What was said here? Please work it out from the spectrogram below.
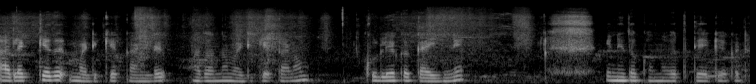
അലക്കിയത് മടിക്കെ കണ്ട് അതൊന്ന് മടിക്കണം കുളിയൊക്കെ കഴിഞ്ഞ് ഇനി ഇതൊക്കെ ഒന്ന് വൃത്തിയാക്കി വെക്കട്ടെ.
